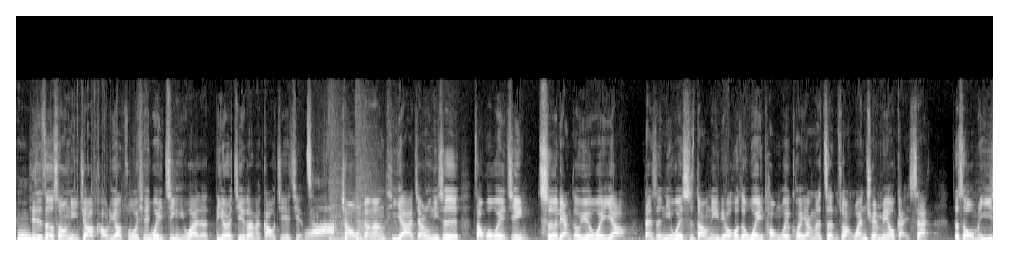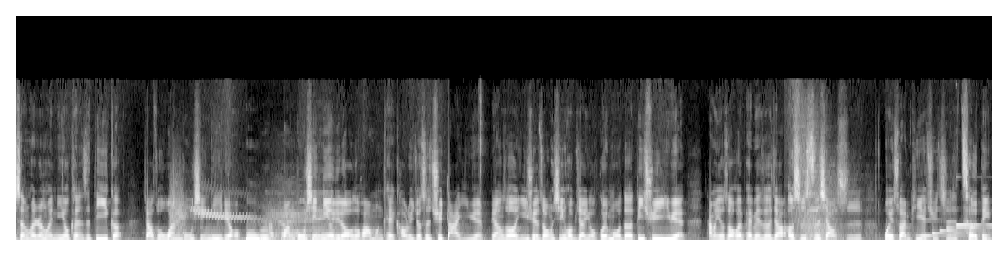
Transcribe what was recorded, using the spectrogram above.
嗯，其实这个时候你就要考虑要做一些胃镜以外的第二阶段的高阶检查。像我们刚刚提啊，假如你是照过胃镜，吃了两个月胃药，但是你胃食道逆流或者胃痛、胃溃疡的症状完全没有改善，这时候我们医生会认为你有可能是第一个叫做顽固型逆流。嗯，顽固型逆流的话，我们可以考虑就是去大医院，比方说医学中心或比较有规模的地区医院，他们有时候会配备这个叫二十四小时胃酸 pH 值测定。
